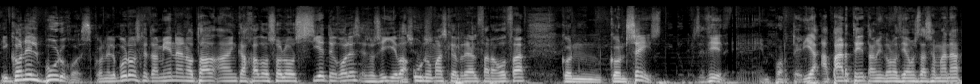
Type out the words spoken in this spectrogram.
y con el Burgos, con el Burgos que también ha, anotado, ha encajado solo siete goles, eso sí, lleva uno más que el Real Zaragoza con, con seis. Es decir, en portería, aparte, también conocíamos esta semana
